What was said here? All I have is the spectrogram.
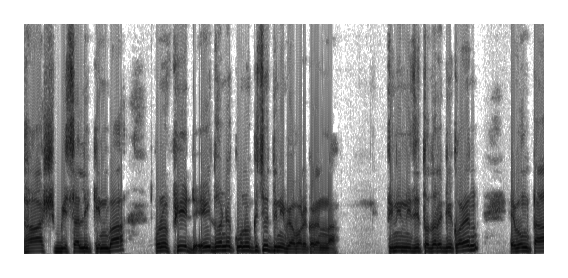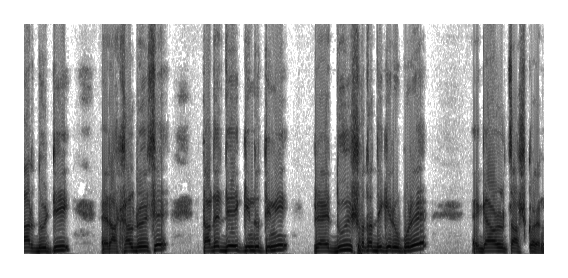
ঘাস, বিশালি কিংবা কোনো ফিড, এই ধরনের কোনো কিছু তিনি ব্যবহার করেন না। তিনি নিজে তদারকি করেন এবং তার দুইটি রাখাল রয়েছে। তাদের দিয়েই কিন্তু তিনি প্রায় দুই শতাধিকের উপরে গারল চাষ করেন।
